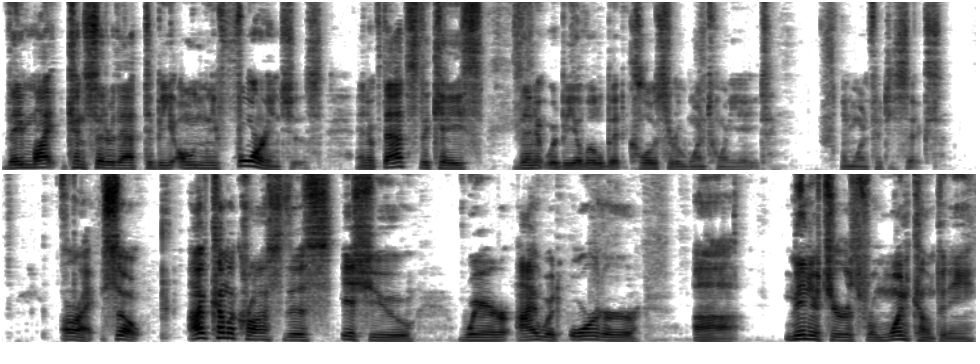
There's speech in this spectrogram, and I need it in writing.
They might consider that to be only four inches. And if that's the case, then it would be a little bit closer to 128 and 156. All right, so I've come across this issue where I would order uh, miniatures from one company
